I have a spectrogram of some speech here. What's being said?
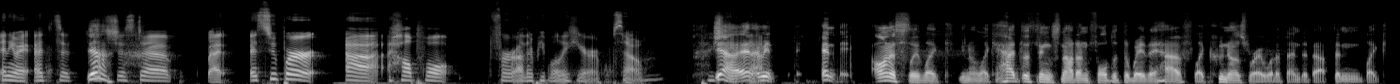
anyway it's a, Yeah. it's just a it's super uh helpful for other people to hear. So yeah and i mean and honestly like you know like had the things not unfolded the way they have like who knows where i would have ended up. And like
